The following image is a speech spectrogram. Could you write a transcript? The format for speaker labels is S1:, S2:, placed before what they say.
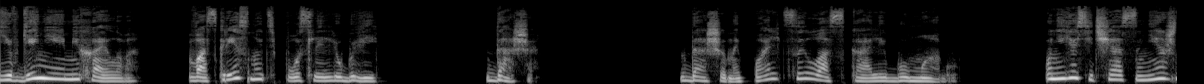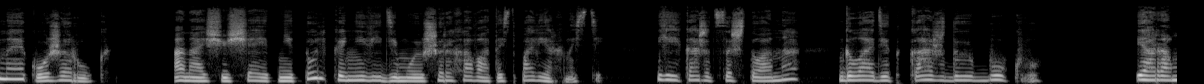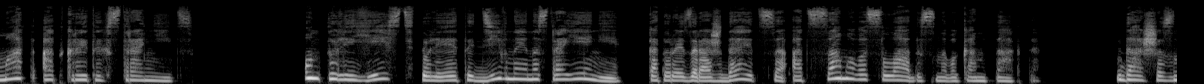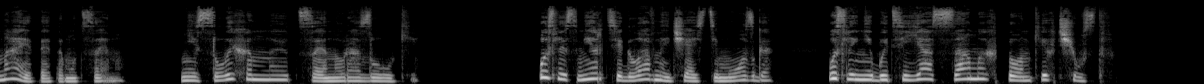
S1: Евгения Михайлова. Воскреснуть после любви. Даша. Дашины пальцы ласкали бумагу. У нее сейчас нежная кожа рук. Она ощущает не только невидимую шероховатость поверхности. Ей кажется, что она гладит каждую букву. И аромат открытых страниц. Он то ли есть, то ли это дивное настроение, которое зарождается от самого сладостного контакта. Даша знает этому цену, неслыханную цену разлуки. После смерти главной части мозга, после небытия самых тонких чувств,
